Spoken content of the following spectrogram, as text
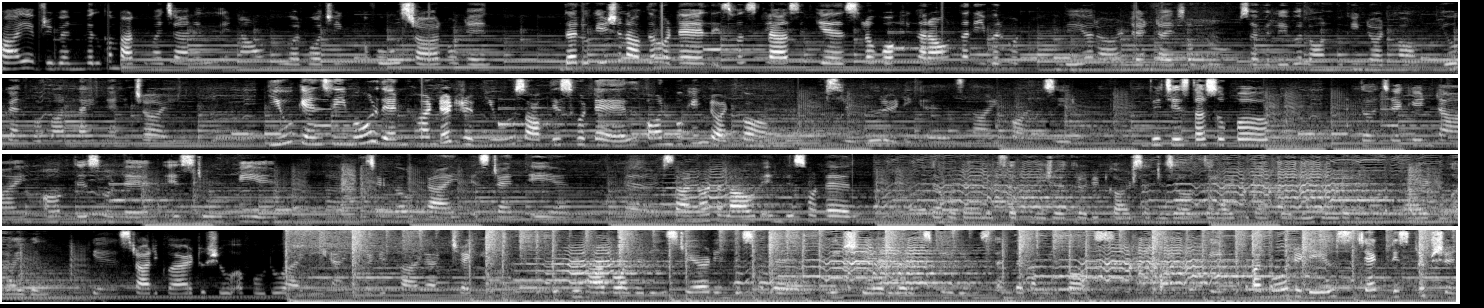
Hi everyone, welcome back to my channel and now you are watching a 4-star hotel. The location of the hotel is first class and guests love walking around the neighborhood. There are 10 types of rooms available on booking.com. You can book online and enjoy. You can see more than 100 reviews of this hotel on booking.com. Its review rating is 9.0 which is the superb. The check-in time this hotel is 2 p.m. and the check-out time is 10 a.m. Pets are not allowed in this hotel. The hotel accepts major credit cards and reserves the right to temporarily hold an amount prior to arrival. Guests are required to show a photo ID and credit card at check-in. If you have already stayed in this hotel, please share your experience in the comment box. For more details, check description.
